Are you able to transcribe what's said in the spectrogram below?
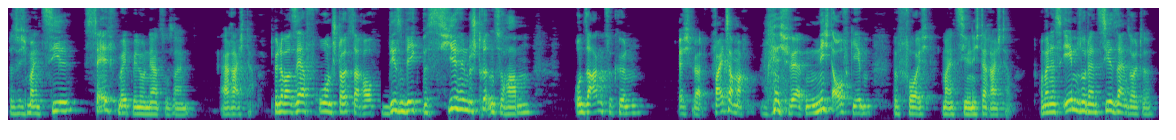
bis ich mein Ziel, Selfmade-Millionär zu sein, erreicht habe. Ich bin aber sehr froh und stolz darauf, diesen Weg bis hierhin bestritten zu haben und sagen zu können, ich werde weitermachen. Ich werde nicht aufgeben, bevor ich mein Ziel nicht erreicht habe. Und wenn es ebenso dein Ziel sein sollte,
